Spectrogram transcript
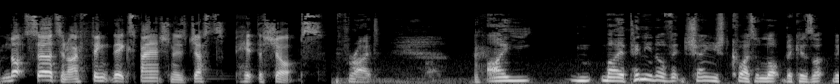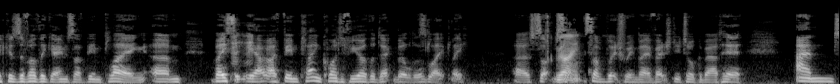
not certain. I think the expansion has just hit the shops. Right. I my opinion of it changed quite a lot because because of other games I've been playing. Um, basically, I've been playing quite a few other deck builders lately, uh, some, some, some of which we may eventually talk about here. And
